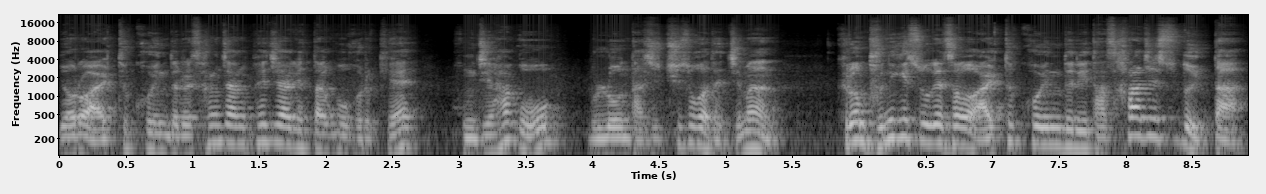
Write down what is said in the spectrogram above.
여러 알트코인들을 상장 폐지하겠다고 그렇게 공지하고 물론 다시 취소가 됐지만 그런 분위기 속에서 알트코인들이 다 사라질 수도 있다.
